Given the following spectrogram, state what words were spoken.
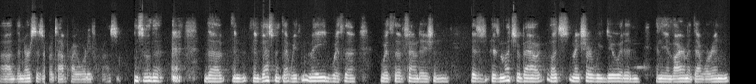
uh, the nurses are a top priority for us. And so the the in, investment that we've made with the with the foundation is is much about let's make sure we do it in in the environment that we're in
